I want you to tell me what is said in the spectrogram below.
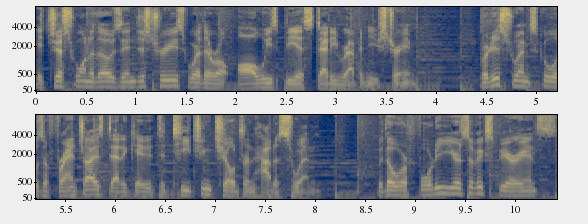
It's just one of those industries where there will always be a steady revenue stream. British Swim School is a franchise dedicated to teaching children how to swim. With over 40 years of experience,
